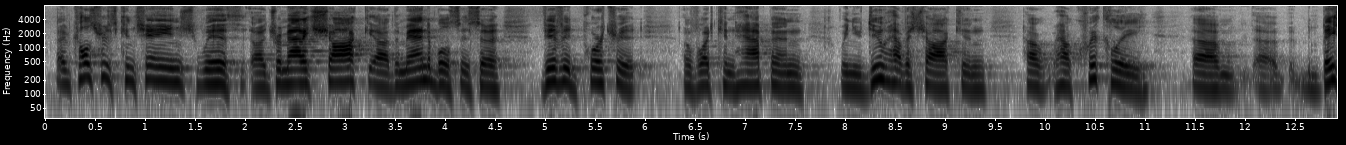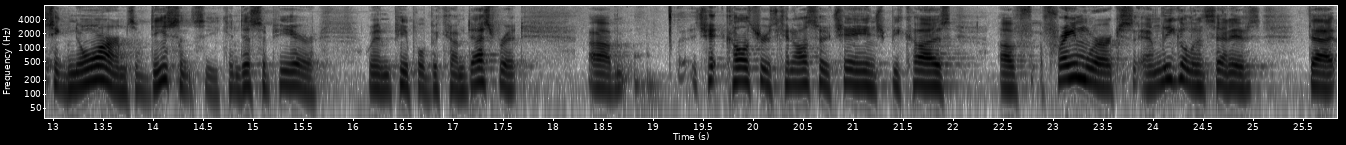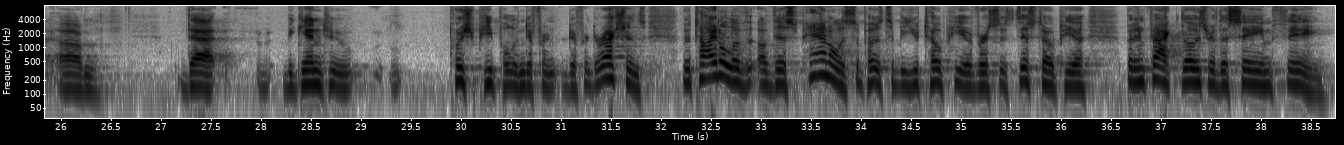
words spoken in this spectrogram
And cultures can change with dramatic shock. Uh, the Mandibles is a vivid portrait of what can happen when you do have a shock and how, how quickly um, uh, basic norms of decency can disappear when people become desperate. Um, ch- cultures can also change because of frameworks and legal incentives that, um, that begin to push people in different, different directions. The title of, of this panel is supposed to be Utopia versus Dystopia, but in fact, those are the same thing.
